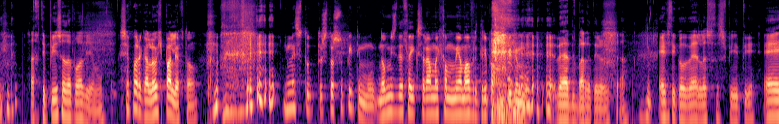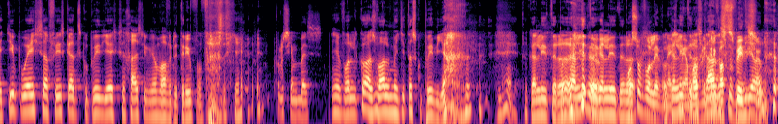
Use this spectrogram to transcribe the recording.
θα χτυπήσω τα πόδια μου. Σε παρακαλώ, όχι πάλι αυτό. είναι στο, στο σπίτι μου. Νομίζω δεν θα ήξερα άμα είχαμε μια μαύρη τρύπα στο σπίτι μου. δεν την παρατηρούσα. Έρθει η κοπέλα στο σπίτι. Ε, εκεί που έχεις αφήσει κάτι σκουπίδια, έχεις ξεχάσει μια μαύρη τρύπα. Πρόσεχε. Πρόσεχε με μπέσεις. Ε, βολικό, ας βάλουμε εκεί τα σκουπίδια. Ναι. το καλύτερο. Το καλύτερο. το καλύτερο. Πόσο βολεύει Ο να έχεις μια καλύτερος μαύρη τρύπα κάδος στο σπίτι σου; σκουπιδιών.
